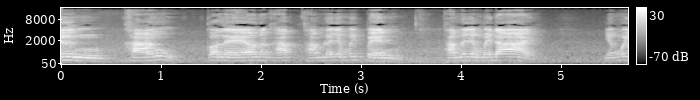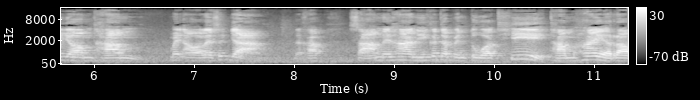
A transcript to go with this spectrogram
1 ครั้งก็แล้วนะครับทำแล้วยังไม่เป็นทำแล้วยังไม่ได้ ยังไม่ยอมทำไม่เอาอะไรสักอย่างนะครับ3ใน 5 นี้ก็จะเป็นตัวที่ทำให้เรา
